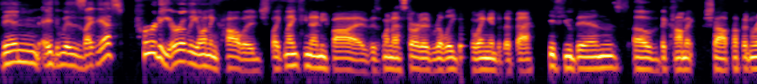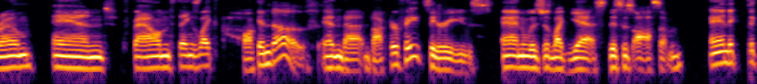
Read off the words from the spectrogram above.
Then it was, I guess, pretty early on in college, like 1995 is when I started really going into the back issue bins of the comic shop up in Rome and found things like Hawk and Dove and that Dr. Fate series and was just like, yes, this is awesome. And the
